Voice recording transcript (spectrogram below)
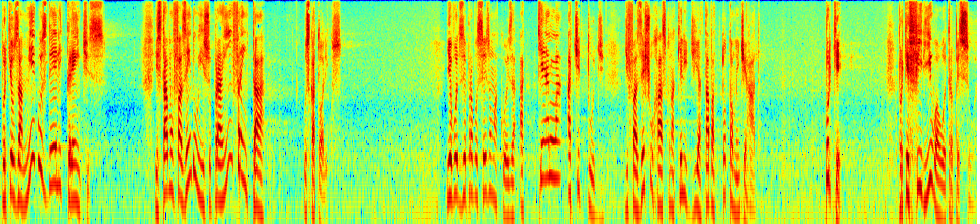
porque os amigos dele, crentes, estavam fazendo isso para enfrentar os católicos. E eu vou dizer para vocês uma coisa: aquela atitude de fazer churrasco naquele dia estava totalmente errada. Por quê? porque feriu a outra pessoa.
